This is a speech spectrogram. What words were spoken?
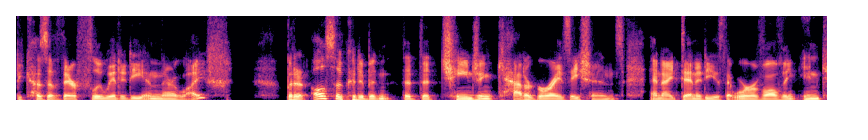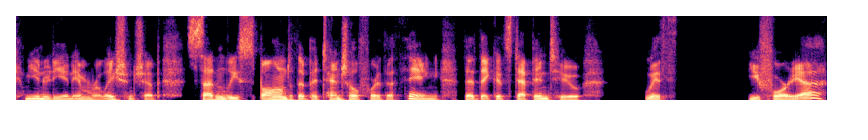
because of their fluidity in their life, but it also could have been that the changing categorizations and identities that were evolving in community and in relationship suddenly spawned the potential for the thing that they could step into with euphoria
